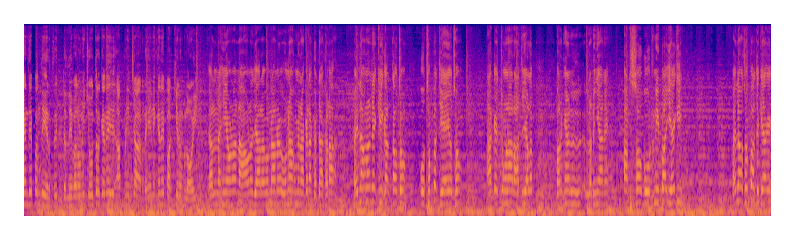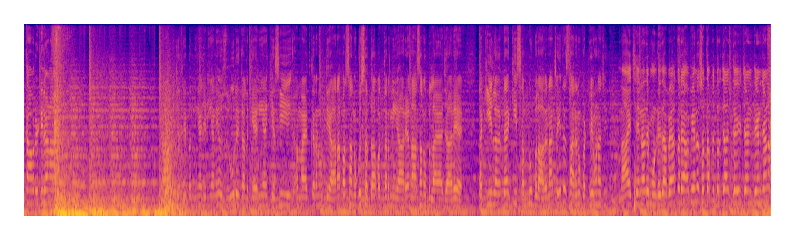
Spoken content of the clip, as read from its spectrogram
ਕਹਿੰਦੇ ਪੰਧੇਰ ਤੇ ਡੱਲੇ ਵਾਲੋਂ ਚੌਧਰ ਕਹਿੰਦੇ ਆਪਣੀ ਝਾੜ ਰਹੇ ਨੇ, ਕਹਿੰਦੇ ਬਾਕੀਆਂ ਨੂੰ ਬੁਲਾਓ ਹੀ ਨਹੀਂ। ਚੱਲ ਨਹੀਂ ਆਉਣਾ, ਨਾ ਆਉਣਾ ਯਾਰ, ਉਹਨਾਂ ਨੇ ਉਹਨਾਂ ਮੇਰਾ ਕਿਹੜਾ ਗੱਡਾ ਖੜਾ? ਪਹਿਲਾਂ ਉਹਨਾਂ ਨੇ ਕੀ ਕਰਤਾ ਉਥੋਂ? ਉਥੋਂ ਭੱਜਿਆ ਏ ਉਥੋਂ। ਆ ਕੇ ਚੋਣਾ ਰਾਜੇ ਵਾਲਾ ਵਰਗੀਆਂ ਲੜੀਆਂ ਨੇ। 800 ਵੋਟ ਨਹੀਂ ਪਾਈ ਹੈਗੀ। ਪਹਿਲਾਂ ਉਥੋਂ ਭੱਜ ਕੇ ਆ ਕੇ ਕਾਮਰੇਡੀ ਲੈਣਾ। ਜਥੇਬੰਦੀਆਂ ਜਿਹੜੀਆਂ ਨੇ, ਉਹ ਜ਼ਰੂਰ ਇਹ ਗੱਲ ਕਹਿ ਰਹੀਆਂ ਕਿ ਅਸੀਂ ਹਮਾਇਤ ਕਰਨ ਨੂੰ ਤਿਆਰ ਆ ਪਰ ਸਾਨੂੰ ਕੋਈ ਸੱਦਾ ਪੱਤਰ ਨਹੀਂ ਆ ਰਿਹਾ, ਨਾ ਸਾਨੂੰ ਬੁਲਾਇਆ ਜਾ ਰਿਹਾ ਤਾਂ ਕੀ ਲੱਗਦਾ ਕਿ ਸਭ ਨੂੰ ਬੁਲਾ ਦੇਣਾ ਚਾਹੀਦਾ, ਸਾਰਿਆਂ ਨੂੰ ਇਕੱਠੇ ਹੋਣਾ ਚਾਹੀਦਾ? ਨਾ ਇੱਥੇ ਇਹਨਾਂ ਦੇ ਮੁੰਡੇ ਦਾ ਵਿਆਹ ਧਰਿਆ ਵੀ ਇਹਨੂੰ ਸੱਦਾ ਪੱਤਰ ਦੇਣ ਜਾਣਾ।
